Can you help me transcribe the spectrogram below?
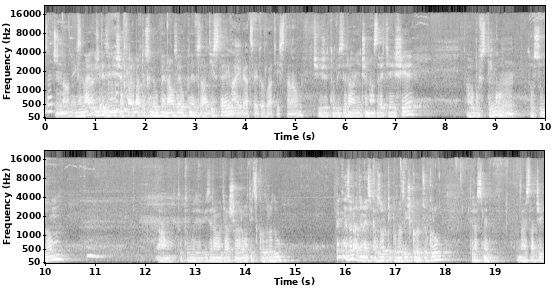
začni. No, nech sa Najintenzívnejšia farba, tu sme úplne naozaj úplne v zlatistej. Najviac je to zlatistá, no. Čiže to vyzerá niečo nazretejšie. Alebo v styku mm. so sudom. Mm. Áno, toto bude vyzerá na ďalšiu aromatickú odrodu. Pekne zoradené dneska vzorky podľa zvyškového cukru. Teraz sme v najsladšej,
